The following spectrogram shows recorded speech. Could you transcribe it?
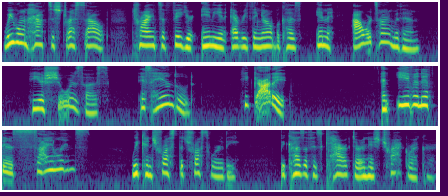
We won't have to stress out trying to figure any and everything out because in our time with Him, He assures us it's handled. He got it. And even if there's silence, we can trust the trustworthy because of His character and His track record.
